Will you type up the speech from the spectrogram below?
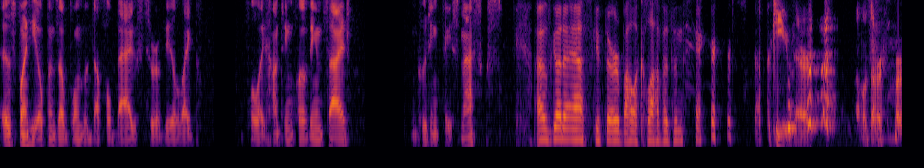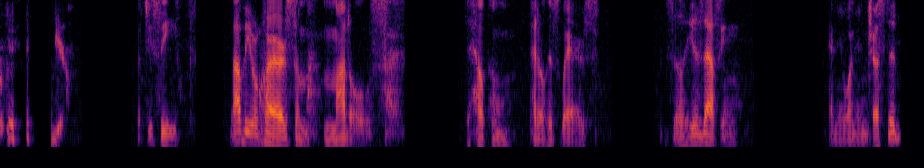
At this point, he opens up one of the duffel bags to reveal like full like hunting clothing inside, including face masks. I was gonna ask if there are balaclavas in there. Got the key there. Those are gear. But you see, Bobby requires some models to help him peddle his wares. So he was asking, anyone interested?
